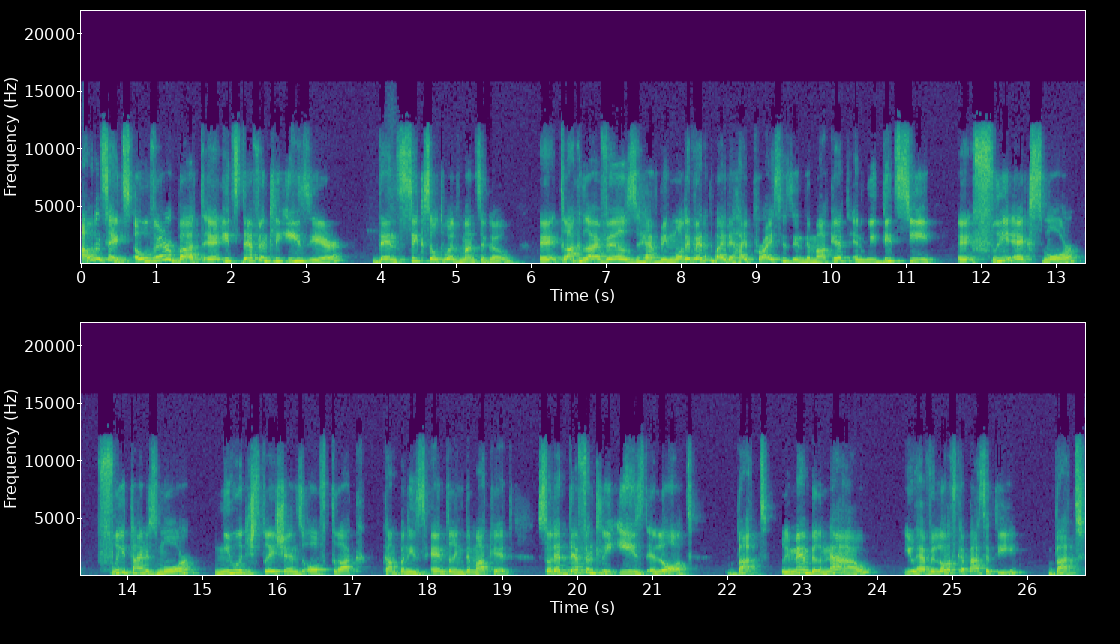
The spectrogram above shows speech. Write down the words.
I wouldn't say it's over, but uh, it's definitely easier than six or 12 months ago. Uh, truck drivers have been motivated by the high prices in the market, and we did see Uh, 3x more, three times more new registrations of truck companies entering the market. So that definitely eased a lot. But remember, now you have a lot of capacity, but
